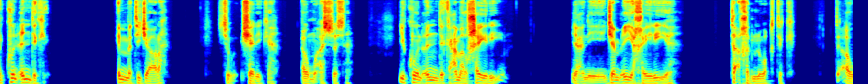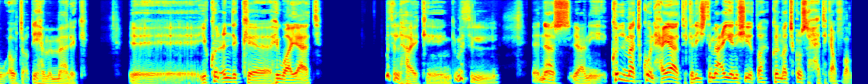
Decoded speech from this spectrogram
يكون عندك إما تجارة شركة أو مؤسسة. يكون عندك عمل خيري يعني جمعية خيرية تأخذ من وقتك. أو أو تعطيها من مالك يكون عندك هوايات مثل الهايكينج مثل ناس يعني كل ما تكون حياتك الاجتماعية نشيطة كل ما تكون صحتك أفضل.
